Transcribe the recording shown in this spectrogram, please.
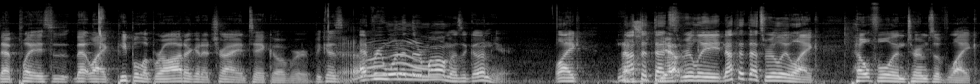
that places that like people abroad are going to try and take over because everyone and their ah. mom has a gun here. Like, not That's- that that's yep. really not that that's really like helpful in terms of like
